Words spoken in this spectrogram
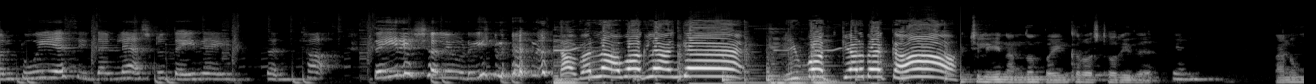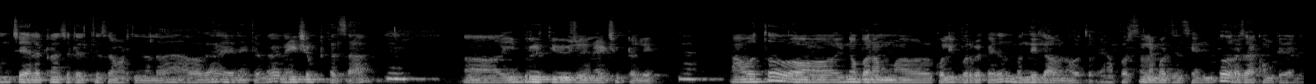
ಒಂದು ಟೂ ಇಯರ್ಸ್ ಇದ್ದಾಗಲೇ ಅಷ್ಟು ಧೈರ್ಯ ಇದ್ದಂಥ ಧೈರ್ಯಶಾಲಿ ಹುಡುಗಿ ನಾವೆಲ್ಲ ಅವಾಗ್ಲೇ ಹಂಗೆ. ಇವಾಗ ಕೇಳಬೇಕಾ? ಆ್ಯಕ್ಚುಲಿ ನಂದೊಂದು ಭಯಂಕರ ಸ್ಟೋರಿ ಇದೆ. ನಾನು ಮುಂಚೆ ಎಲೆಕ್ಟ್ರಾನಿಕ್ ಸಿಟಿಯಲ್ಲಿ ಕೆಲಸ ಮಾಡ್ತೀನಲ್ಲ ಅವಾಗ ಏನಾಯ್ತು ಅಂದರೆ ನೈಟ್ ಶಿಫ್ಟ್ ಕೆಲಸ. ಇಬ್ಬರು ಇರ್ತೀವಿ ಯೂಶ್ವಲಿ ನೈಟ್ ಶಿಫ್ಟಲ್ಲಿ ಆವತ್ತು ಇನ್ನೊಬ್ಬ ನಮ್ಮ ಕೊಲಿಗೆ ಬರಬೇಕಾಯ್ತು ಬಂದಿಲ್ಲ ಅವನು ಅವತ್ತು ಏನೋ ಪರ್ಸನಲ್ ಎಮರ್ಜೆನ್ಸಿ ಅಂದ್ಬಿಟ್ಟು ರಜಾ ಹಾಕೊಂಬಿಟ್ಟಿದ್ದಾನೆ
